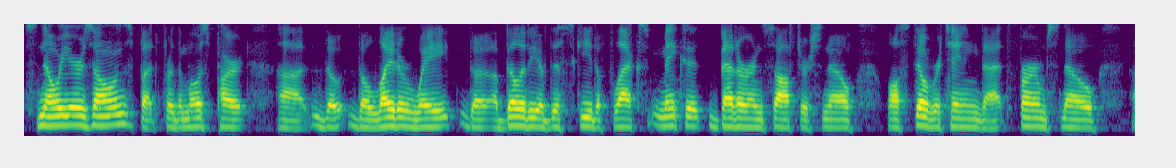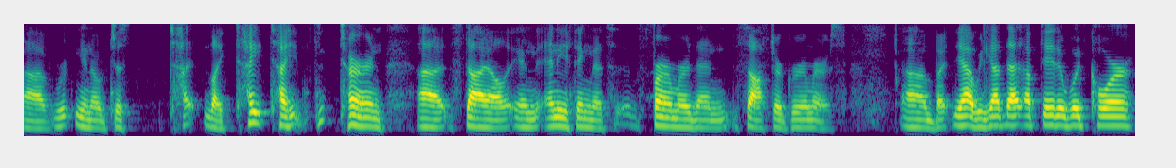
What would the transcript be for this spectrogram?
snowier zones, but for the most part, uh, the, the lighter weight, the ability of this ski to flex makes it better in softer snow while still retaining that firm snow, uh, you know, just tight, like tight, tight turn uh, style in anything that's firmer than softer groomers. Um, but yeah, we got that updated wood core,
